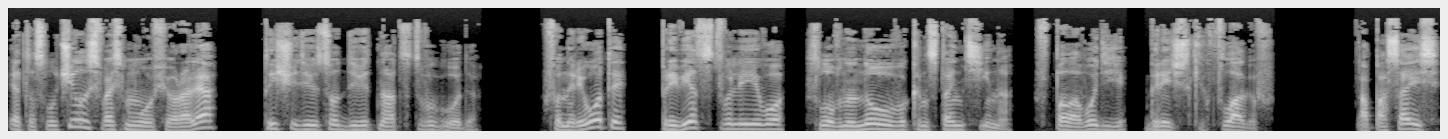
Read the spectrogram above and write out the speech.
Это случилось 8 февраля 1919 года. Фонариоты приветствовали его, словно нового Константина, в половодье греческих флагов. Опасаясь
